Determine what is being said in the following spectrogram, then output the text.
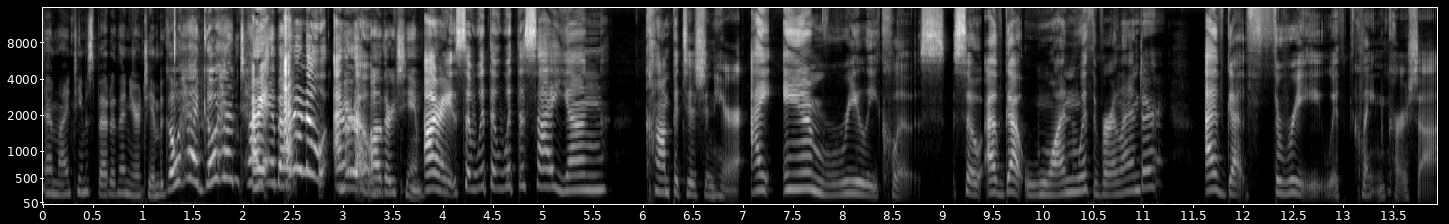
and my team's better than your team. But go ahead, go ahead and tell me about I don't know. I don't your know. other team. All right, so with the with the Cy Young competition here, I am really close. So I've got one with Verlander. I've got three with Clayton Kershaw.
